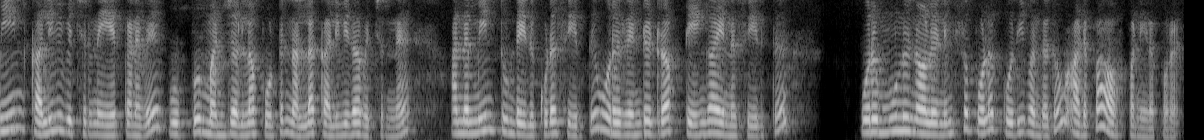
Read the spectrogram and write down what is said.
மீன் கழுவி வச்சுருந்தேன். ஏற்கனவே உப்பு மஞ்சள்லாம் போட்டு நல்லா கழுவி தான் வச்சுருந்தேன். அந்த மீன் துண்டை இது கூட சேர்த்து ஒரு ரெண்டு ட்ராப் தேங்காய் எண்ணெய் சேர்த்து ஒரு மூணு நாலு நிமிஷம் போல் கொதி வந்ததும் அடுப்பை ஆஃப் பண்ணிட போகிறேன்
